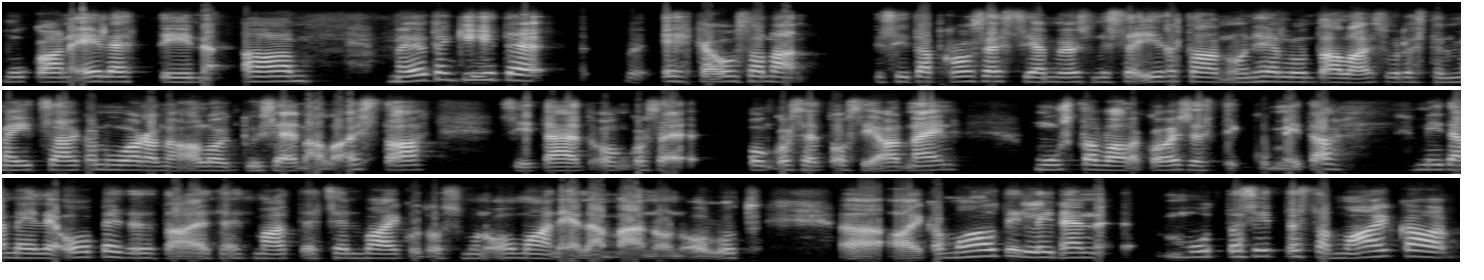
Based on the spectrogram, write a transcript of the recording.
mukaan elettiin. Uh, mä jotenkin itse ehkä osana sitä prosessia myös, missä irtaannuin helluntalaisuudesta, niin mä itse aika nuorena aloin kyseenalaistaa sitä, että onko se, onko se tosiaan näin mustavalkoisesti kuin mitä, mitä meille opetetaan, että, että mä ajattelin, että sen vaikutus mun omaan elämään on ollut ää, aika maltillinen, mutta sitten samaan aikaan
